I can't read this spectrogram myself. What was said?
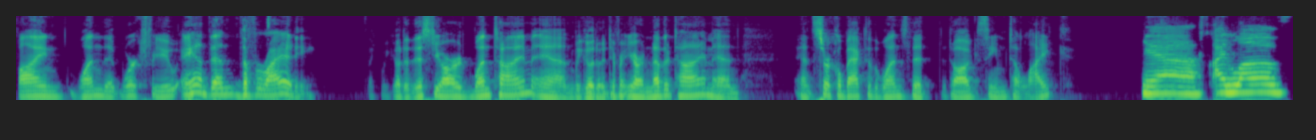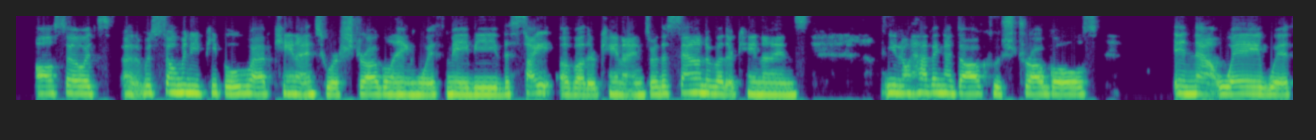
find one that works for you and then the variety. Like we go to this yard one time and we go to a different yard another time and and circle back to the ones that the dogs seem to like. Yeah. I love also it's uh, with so many people who have canines who are struggling with maybe the sight of other canines or the sound of other canines you know having a dog who struggles in that way with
